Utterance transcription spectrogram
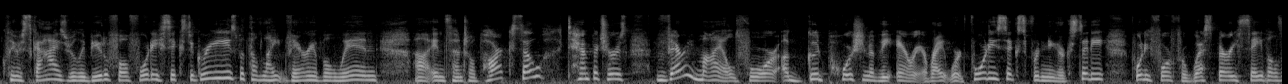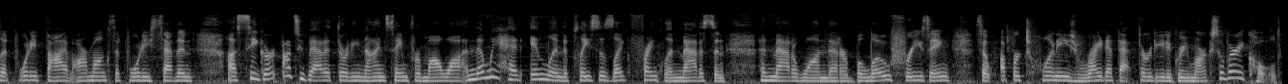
Clear skies, really beautiful. 46 degrees with a light variable wind uh, in Central Park. So temperatures very mild for a good portion of the area, right? We're at 46 for New York City, 44 for Westbury, Sayville's at 45, Armonk's at 47, uh, Sea not too bad at 39, same for Mahwah. And then we head inland to places like Franklin, Madison, and Matawan that are below freezing. So upper 20s right at that 30 degree mark. So very cold.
